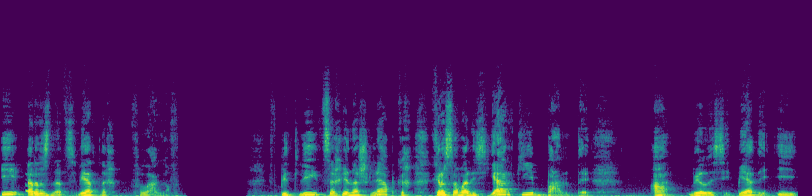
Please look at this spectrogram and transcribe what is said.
и разноцветных флагов петлицах и на шляпках красовались яркие банты, а велосипеды и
